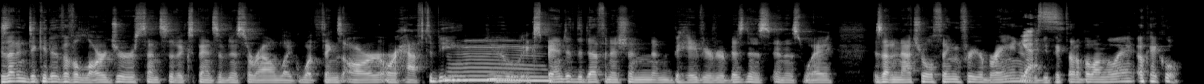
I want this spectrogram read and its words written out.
Is that indicative of a larger sense of expansiveness around like what things are or have to be? Mm. You expanded the definition and behavior of your business in this way. Is that a natural thing for your brain? Yes. did you pick that up along the way? Okay, cool.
